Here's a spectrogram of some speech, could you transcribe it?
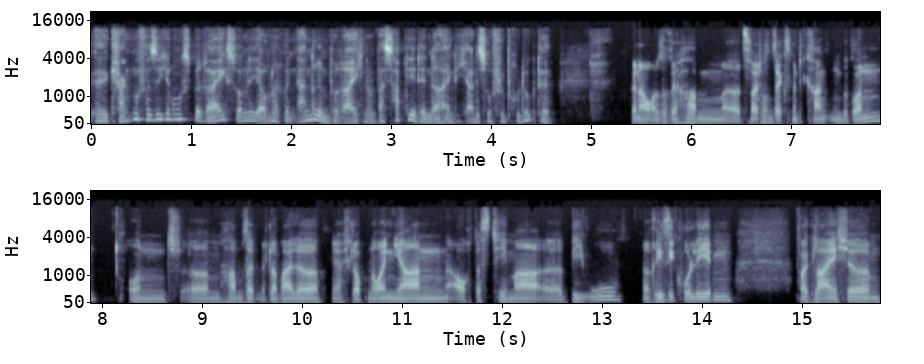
äh, Krankenversicherungsbereich, sondern ja auch noch in anderen Bereichen. Und was habt ihr denn da eigentlich alles so für Produkte? Genau, also wir haben äh, 2006 mit Kranken begonnen und ähm, haben seit mittlerweile, ja, ich glaube, neun Jahren auch das Thema äh, BU, Risikoleben, Vergleiche,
